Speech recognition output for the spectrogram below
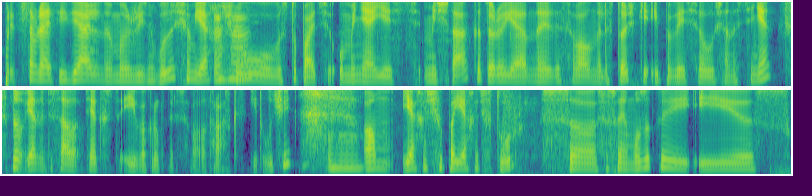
представлять идеальную мою жизнь в будущем, я хочу uh-huh. выступать. У меня есть мечта, которую я нарисовала на листочке и повесила у себя на стене. Ну, я написала текст и вокруг нарисовала краской какие-то лучи. Uh-huh. Um, я хочу поехать в тур с, со своей музыкой и с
